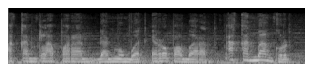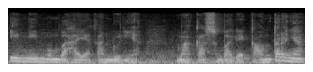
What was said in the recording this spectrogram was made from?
akan kelaparan dan membuat Eropa Barat akan bangkrut. Ini membahayakan dunia. Maka sebagai counternya,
